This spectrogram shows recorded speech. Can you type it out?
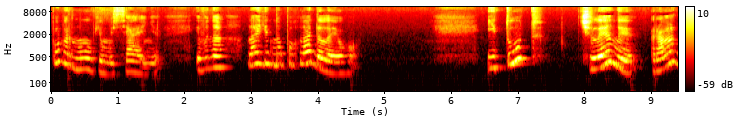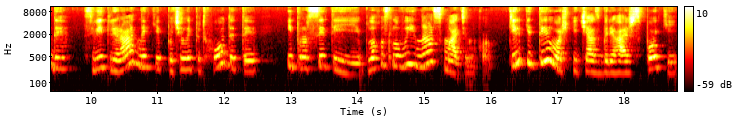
повернув йому сяєння, і вона лагідно погладила його. І тут члени ради, світлі радники почали підходити і просити її, благослови нас, матінко. Тільки ти у важкий час зберігаєш спокій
